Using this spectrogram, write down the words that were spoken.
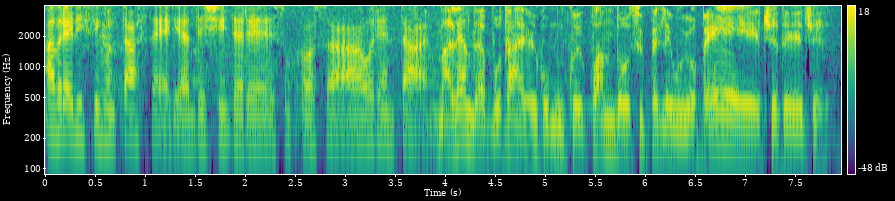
avrei difficoltà serie a decidere su cosa orientarmi. Ma lei andrà a votare comunque quando per le europee, eccetera, eccetera.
